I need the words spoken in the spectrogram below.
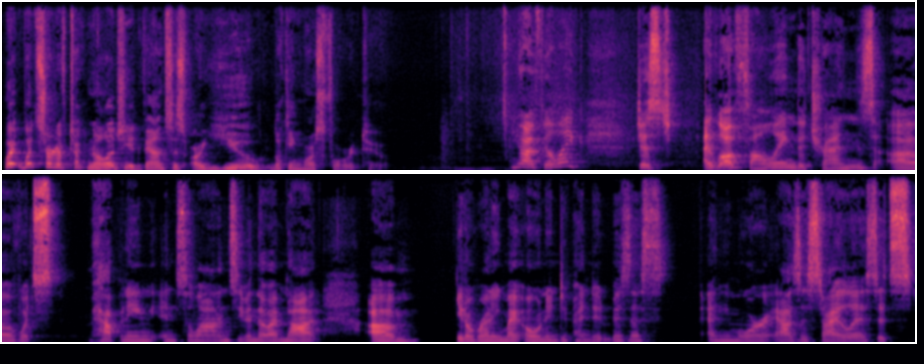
What, what sort of technology advances are you looking most forward to? Yeah i feel like just i love following the trends of what's happening in salons even though i'm not um, you know, running my own independent business anymore as a stylist. It's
